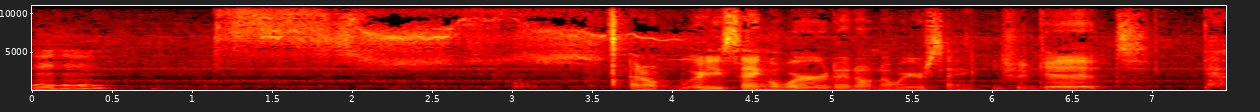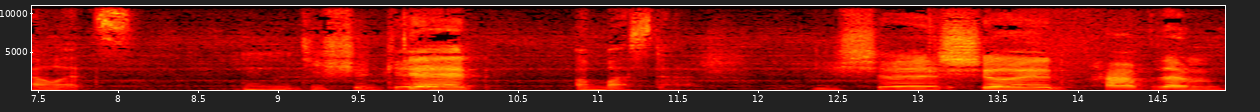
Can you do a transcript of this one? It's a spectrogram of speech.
Mm-hmm. I don't. Are you saying a word? I don't know what you're saying. You should get. Pellets. mm, You should get. Get a mustache. You should Should have them.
